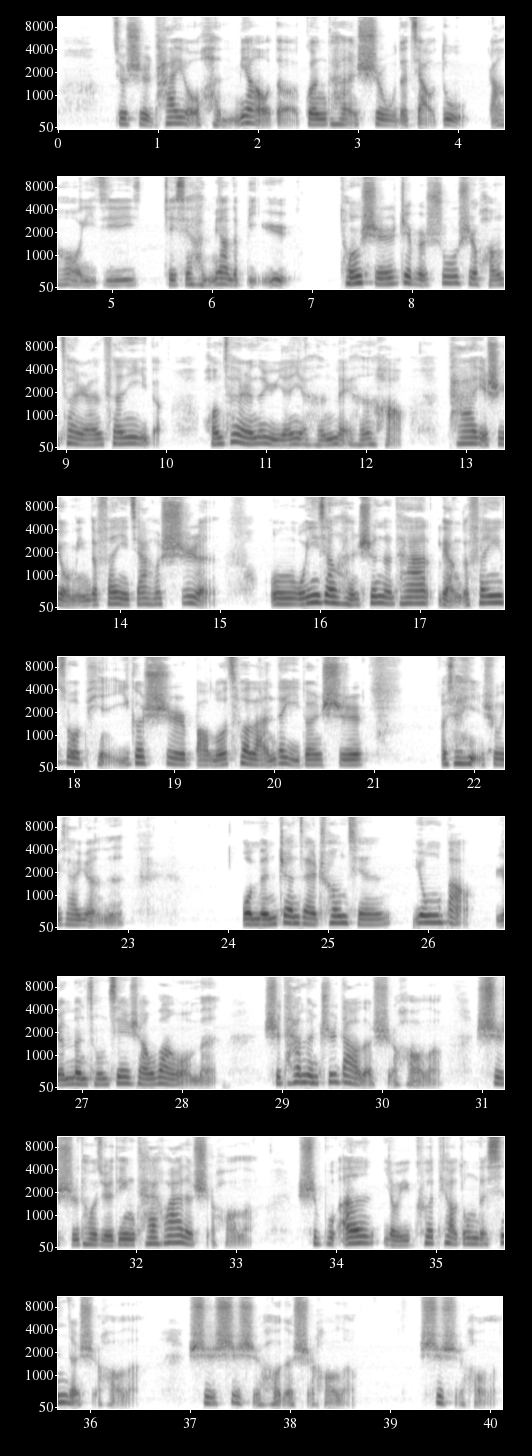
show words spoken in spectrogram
就是他有很妙的观看事物的角度，然后以及这些很妙的比喻。同时，这本书是黄灿然翻译的，黄灿然的语言也很美很好，他也是有名的翻译家和诗人。嗯，我印象很深的他两个翻译作品，一个是保罗策兰的一段诗，我想引述一下原文：我们站在窗前。拥抱人们从街上望我们，是他们知道的时候了，是石头决定开花的时候了，是不安有一颗跳动的心的时候了，是是时候的时候了，是时候了。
